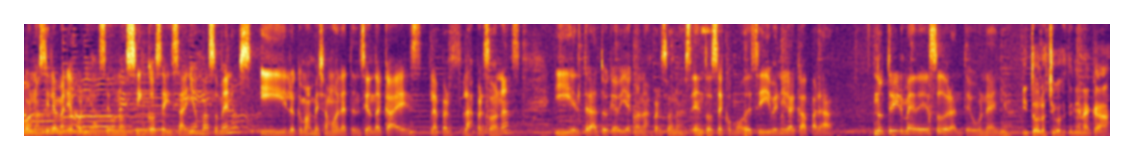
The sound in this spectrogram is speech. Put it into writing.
Conocí la Mariápolis hace unos 5 o 6 años más o menos y lo que más me llamó la atención de acá es las personas y el trato que había con las personas. Entonces como decidí venir acá para nutrirme de eso durante un año. Y todos los chicos que tenían acá,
